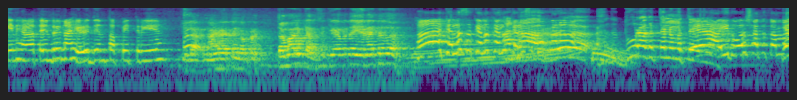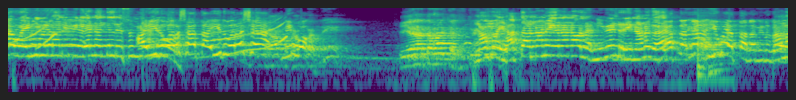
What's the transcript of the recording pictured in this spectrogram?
ಏನ್ ಹೇಳತ್ತೇನ್ರಿ? ನಾ ಹೇಳಿದ್ದೇನ್ ತಪ್ಪೈತ್ರಿ? ಇಲ್ಲ ನಾ ಹೇಳ್ತೀನಿ. ತಮ್ಮ ಕೆಲಸ ಕೇಳಿದ್ರೆ ಏನಾಯ್ತದ? ಹಾ ಕೆಲಸ ಕೆಲಸ ಕೆಲಸ ಅಣ್ಣ ಕೆಲಸ ಅದು ದೂರ ಆಗತ್ತಣ್ಣ ಮತ್ತೆ. ಏ ಐದು ವರ್ಷ ಆತ ತಮ್ಮ. ಏನಂದಿಲ್ರಿ ಸುಮ್ಮನೆ ಐದು ವರ್ಷ ಆತ ಐದು ವರ್ಷ. ನೀವು ನಮ್ಮ ಹತ್ತ ಅಣ್ಣನ ಅಲ್ಲ ನೀವೇನ್ರಿ ನನಗ? ಇವ ಎತ್ತಾನ ನಿನಗ? ನಮ್ಮ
